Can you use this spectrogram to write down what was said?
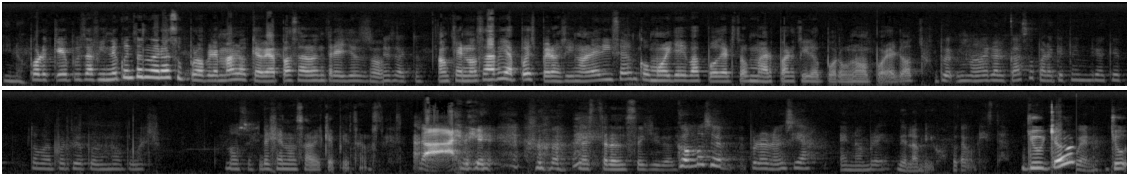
Y no. porque pues a fin de cuentas no era su problema lo que había pasado entre ellos dos. Exacto. Aunque no sabía, pues, pero si no le dicen cómo ella iba a poder tomar partido por uno o por el otro. Pero no era el caso. ¿Para qué tendría que tomar partido por uno o por otro? No sé. Déjenos saber qué piensan ustedes, Ay, nuestros seguidores. ¿Cómo se pronuncia el nombre del amigo protagonista? Yuyon, Bueno. Yu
